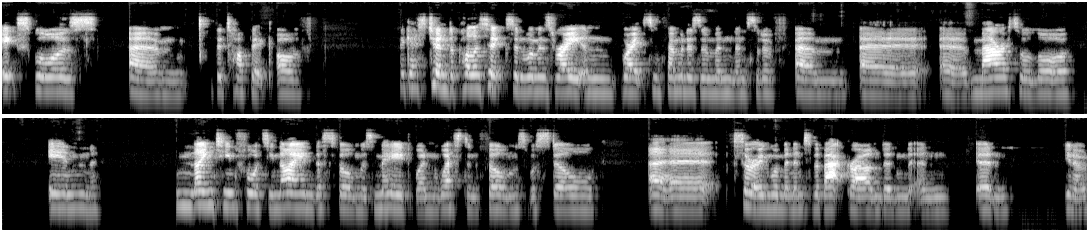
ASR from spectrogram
explores um, the topic of I guess gender politics and women's right and rights and feminism and, and sort of uh, uh, marital law in 1949 this film was made when western films were still uh, throwing women into the background and and and you know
